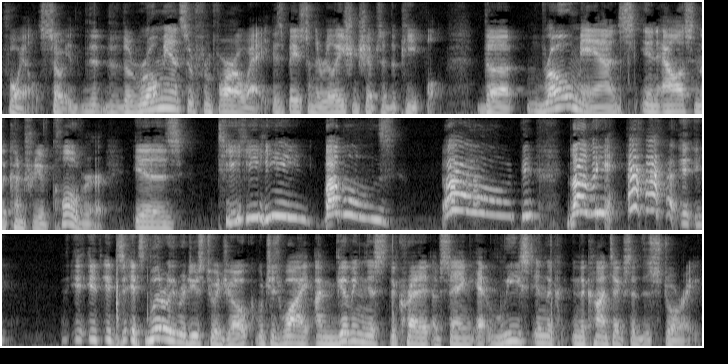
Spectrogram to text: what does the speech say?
foils. So the, the, the romance of From Far Away is based on the relationships of the people. The romance in Alice in the Country of Clover is tee hee hee bubbles. Oh, lovely. it, it, it's it's literally reduced to a joke, which is why I'm giving this the credit of saying at least in the in the context of this story,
